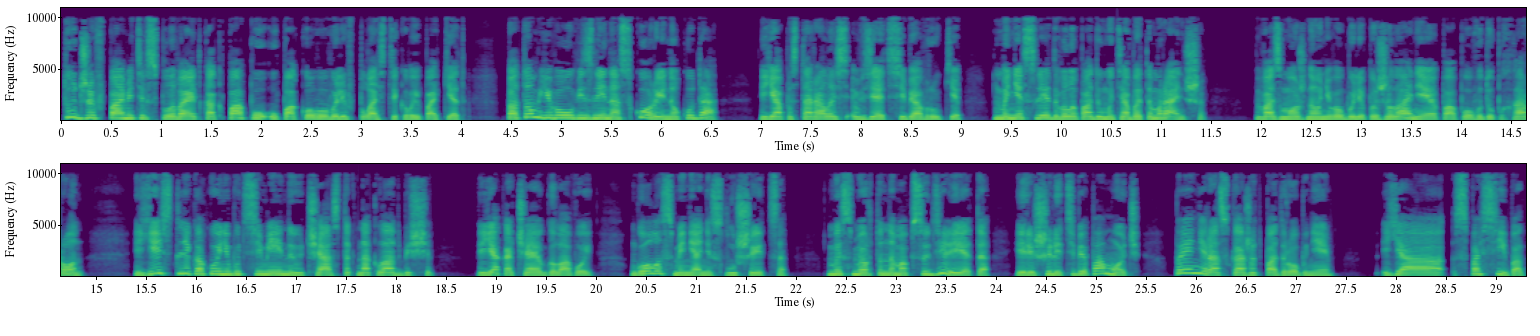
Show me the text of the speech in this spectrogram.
Тут же в памяти всплывает, как папу упаковывали в пластиковый пакет. Потом его увезли на скорой, но куда? Я постаралась взять себя в руки. Мне следовало подумать об этом раньше. Возможно, у него были пожелания по поводу похорон. Есть ли какой-нибудь семейный участок на кладбище? Я качаю головой. Голос меня не слушается. Мы с Мёртоном обсудили это и решили тебе помочь. Пенни расскажет подробнее. Я... спасибо.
